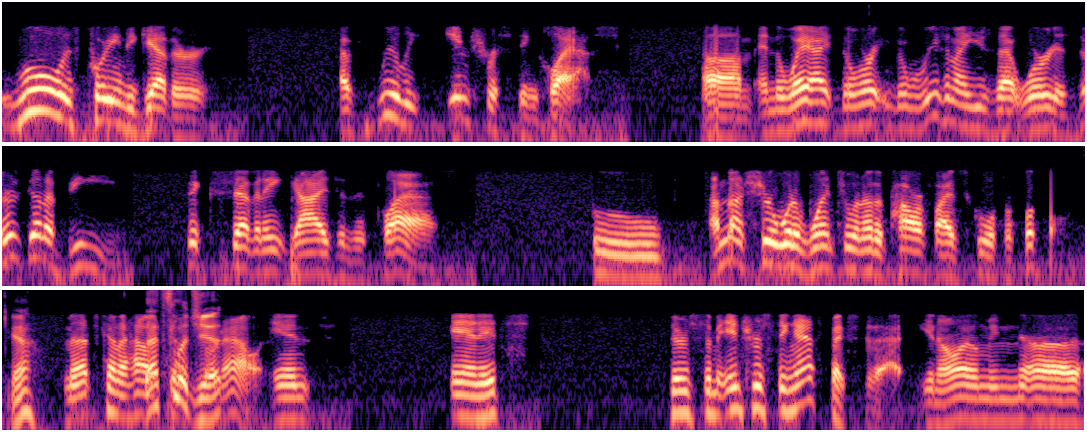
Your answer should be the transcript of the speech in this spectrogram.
Rhule is putting together a really interesting class. Um, and the way I the wor- the reason I use that word is there's going to be six, seven, eight guys in this class who I'm not sure would have went to another Power Five school for football. Yeah. I mean, that's kind of how That's legit. out. And and it's there's some interesting aspects to that. You know, I mean, uh,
